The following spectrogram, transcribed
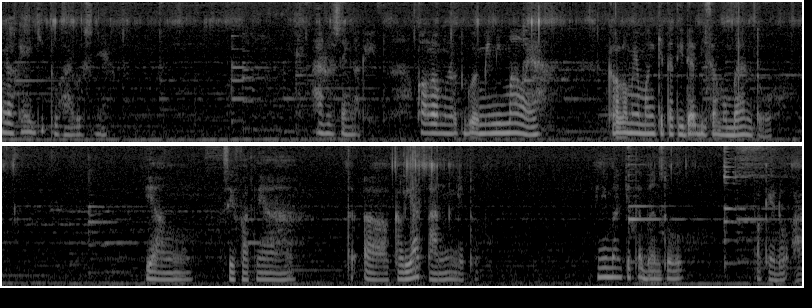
Nggak kayak gitu harusnya. Harusnya nggak kayak gitu. Kalau menurut gue minimal ya kalau memang kita tidak bisa membantu yang sifatnya uh, kelihatan gitu minimal kita bantu pakai doa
